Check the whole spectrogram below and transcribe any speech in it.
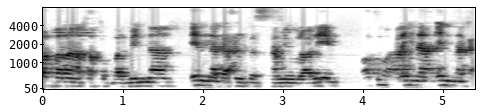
রব্বানা তাকাব্বাল মিন্না, ইন্নাকা আনতাস সামিউল আলিম। ওয়া তুব আলাইনা ইন্নাকা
